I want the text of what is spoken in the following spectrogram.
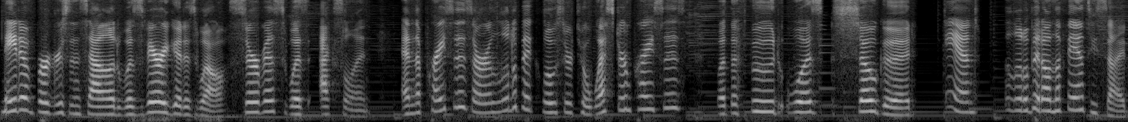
Native Burgers and Salad was very good as well. Service was excellent, and the prices are a little bit closer to Western prices, but the food was so good and a little bit on the fancy side.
